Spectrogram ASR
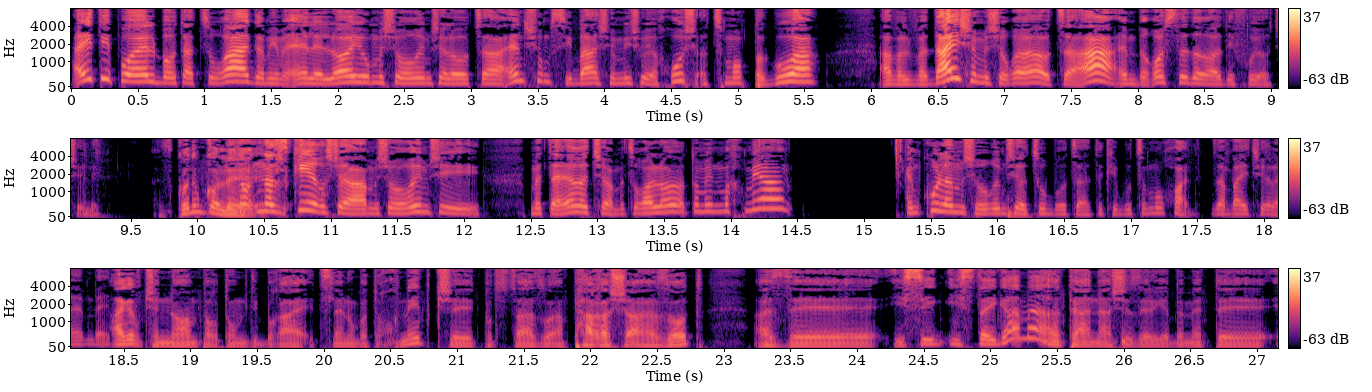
הייתי פועל באותה צורה, גם אם אלה לא היו משוררים של ההוצאה, אין שום סיבה שמישהו יחוש עצמו פגוע, אבל ודאי שמשוררי ההוצאה הם בראש סדר העדיפויות שלי. אז קודם כל... נ, נזכיר שהמשוררים שהיא מתארת שם בצורה לא תמיד מחמיאה, הם כולם משוררים שיצאו בהוצאת הקיבוץ המאוחד. זה הבית שלהם בעצם. אגב, כשנועם פרטום דיברה אצלנו בתוכנית, כשהתפוצצה הפרשה הזאת, אז uh, היא הסתייגה מהטענה שזה יהיה באמת uh, uh,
